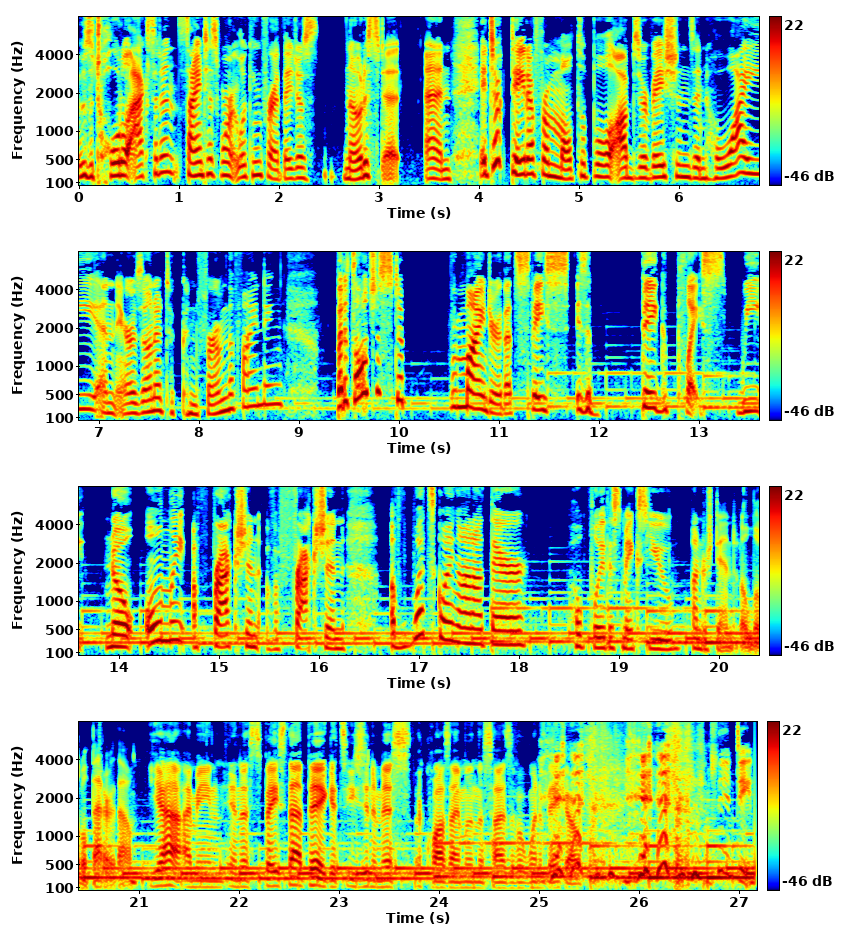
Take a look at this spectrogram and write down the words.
It was a total accident. Scientists weren't looking for it, they just noticed it. And it took data from multiple observations in Hawaii and Arizona to confirm the finding. But it's all just a reminder that space is a big place. We know only a fraction of a fraction of what's going on out there. Hopefully, this makes you understand it a little better, though. Yeah, I mean, in a space that big, it's easy to miss a quasi moon the size of a Winnebago. Indeed.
